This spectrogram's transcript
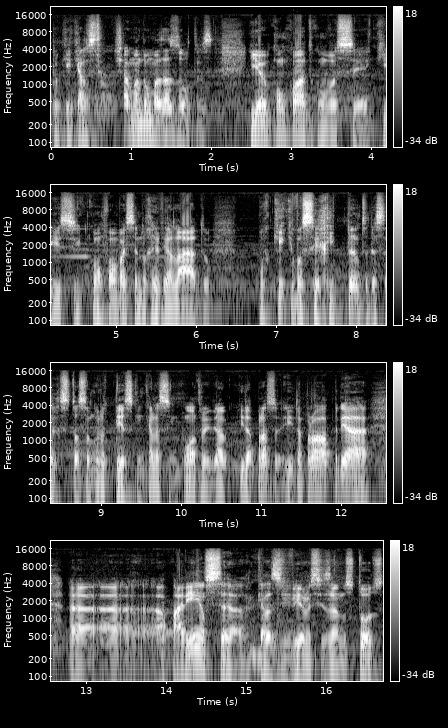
porque que elas estão chamando umas às outras. E eu concordo com você que se conforme vai sendo revelado por que, que você ri tanto dessa situação grotesca em que elas se encontram e da, e da, próxima, e da própria a, a, a aparência que elas viveram esses anos todos,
